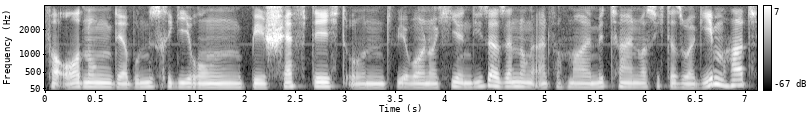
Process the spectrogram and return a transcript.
Verordnung der Bundesregierung beschäftigt und wir wollen euch hier in dieser Sendung einfach mal mitteilen, was sich da so ergeben hat,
